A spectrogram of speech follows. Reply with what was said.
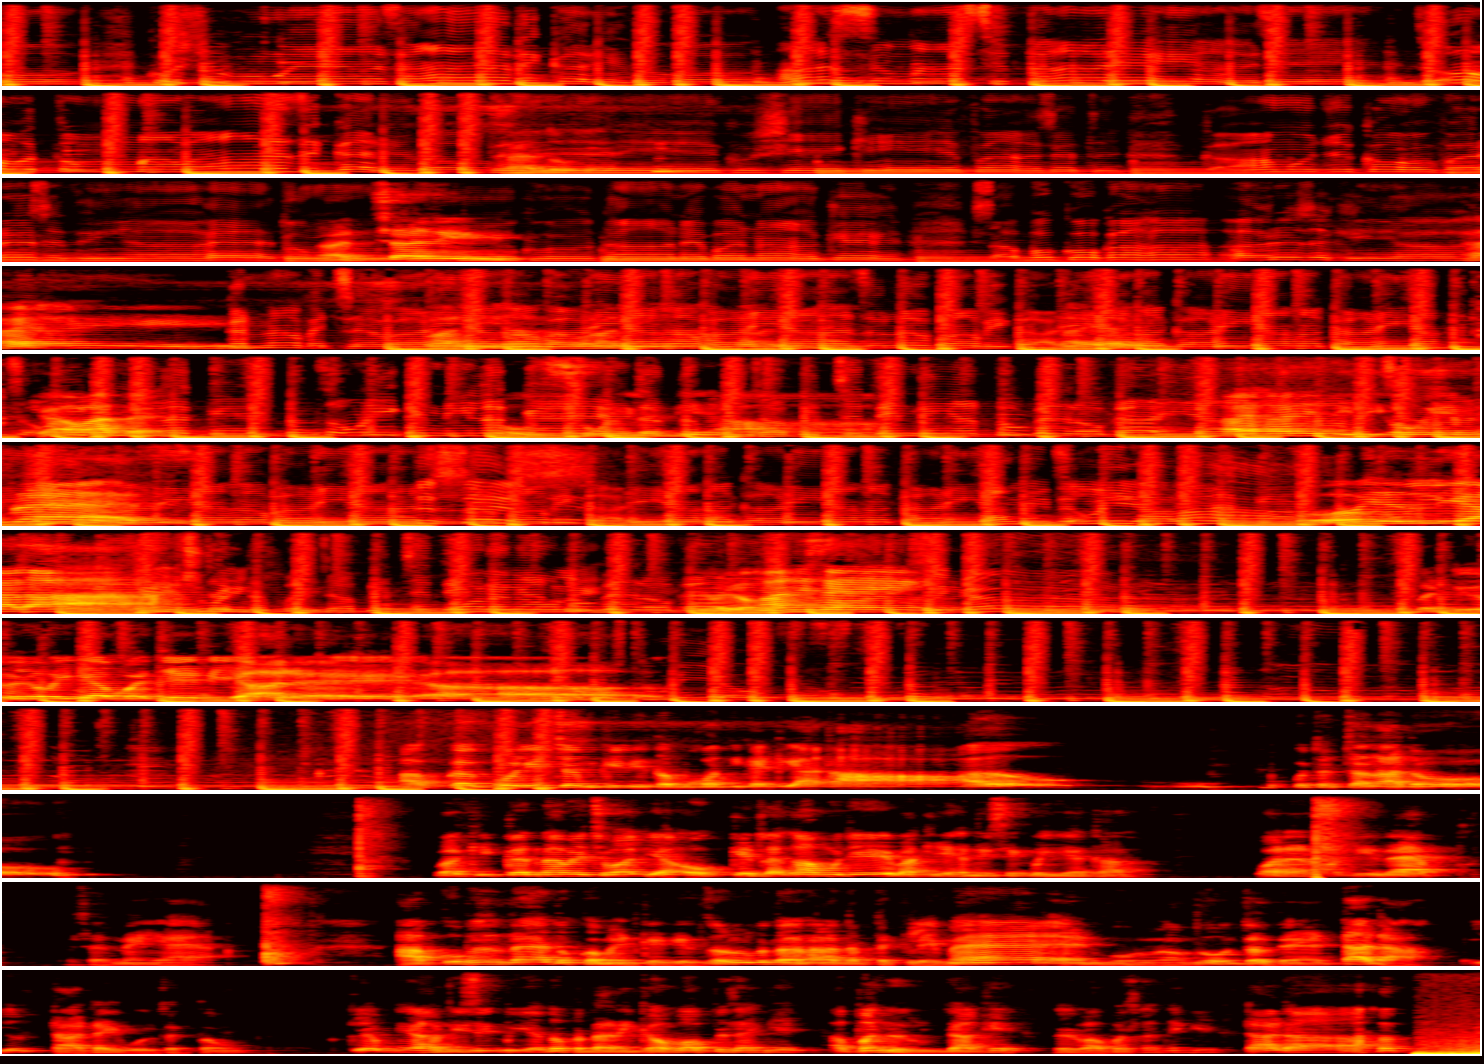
नक्शे की हिफाजत का मुझको फ़र्ज़ दिया है तुम अच्छा जी। खुदा ने बना के सबको कहा अर्ज़ किया है। कन्ना बिच वाड़िया वाड़िया वाड़िया जुल्फा भी काड़िया काड़िया काड़िया। क्या बात है। लगे सोनी किन्नी लगे जब पिच हाँ। तू बिलो गाड़िया। हाय हाय दीदी हो गई। भैया बचे नहीं आ रहे आपका कोली चमकीली तो बहुत ही घटिया था। कुछ अच्छा ला दो तो। बाकी करना बेचवा दिया। ओके, लगा मुझे। बाकी हनी सिंह भैया का वन एंड ओनली रैप अच्छा नहीं आया। आपको पसंद आया तो कमेंट करके ज़रूर बताना। तब तक के लिए मैं एंड भोनू राम दोनों चलते हैं। टाटा। ये टाटा ही बोल सकता हूँ। क्योंकि अपने हनी सिंह भैया तो पता नहीं कब वापस आएँगे। अपन ज़रूर जाके फिर वापस आ जाएँगे। टाटा।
